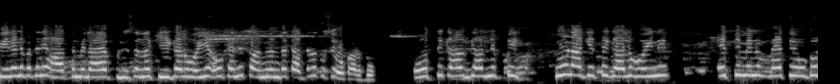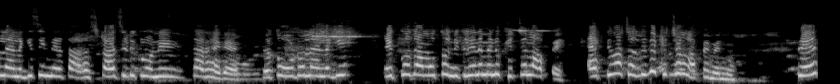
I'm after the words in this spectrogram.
ਫਿਰ ਇਹਨਾਂ ਨੇ ਪਤਾ ਨਹੀਂ ਹੱਥ ਮਿਲਾਇਆ, ਪੁਲਿਸ ਨਾਲ ਕੀ ਗੱਲ ਹੋਈ ਹੈ, ਉਹ ਕਹਿੰਦੇ, ਤੁਹਾਨੂੰ ਅੰਦਰ ਕਰ ਦੇਣਾ ਤੁਸੀਂ ਉਹ ਕਰ ਦਿਓ। ਉਹ ਤੇ ਕਹਾ ਗੱਲ ਨਿਪਟੀ। ਹੁਣ ਆ ਕੇ ਇੱਥੇ ਗੱਲ ਹੋਈ ਨਹੀਂ ਇੱਥੇ ਮੈਨੂੰ, ਮੈਂ ਤੇ ਆਟੋ ਲੈਣ ਲੱਗੀ ਸੀ, ਮੇਰਾ ਤਾਂ ਸਟਾਰ ਸਿਟੀ ਕਲੋਨੀ ਘਰ ਹੈਗਾ ਹੈ। ਤੇ ਤੋਂ ਆਟੋ ਲੈਣ ਲੱਗੀ, ਇੱਕੋ ਦਮ ਉੱਥੋਂ ਨਿਕਲੇ ਨੇ, ਮੈਨੂੰ ਖਿੱਚਣ ਲੱਗ ਪਏ। ਐਕਟਿਵਾ ਚੱਲਦੀ ਤੇ ਖਿੱਚਣ ਲੱਗ ਪਏ ਮੈਨੂੰ। ਫਿਰ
